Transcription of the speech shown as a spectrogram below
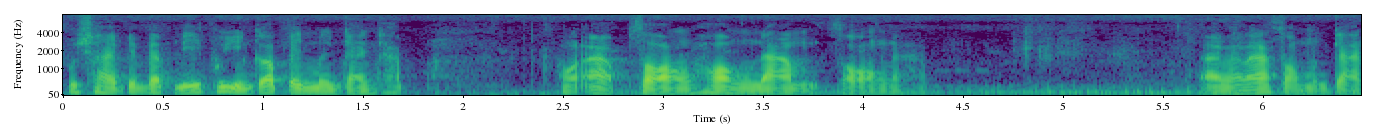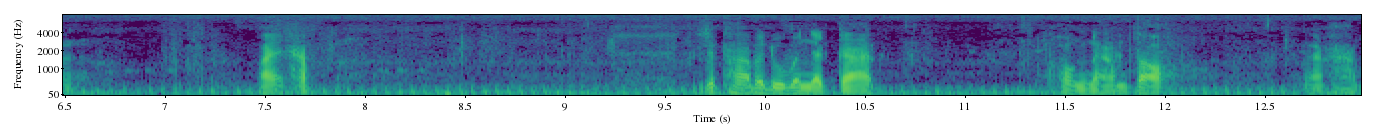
ผู้ชายเป็นแบบนี้ผู้หญิงก็เป็นเหมือนกันครับ ห้องอาบสองห้องน้ำสองนะครับอ่างล้างหน้าสองเหมือนกัน ไปครับ จะพาไปดูบรรยากาศของน้ำต่อนะครับ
